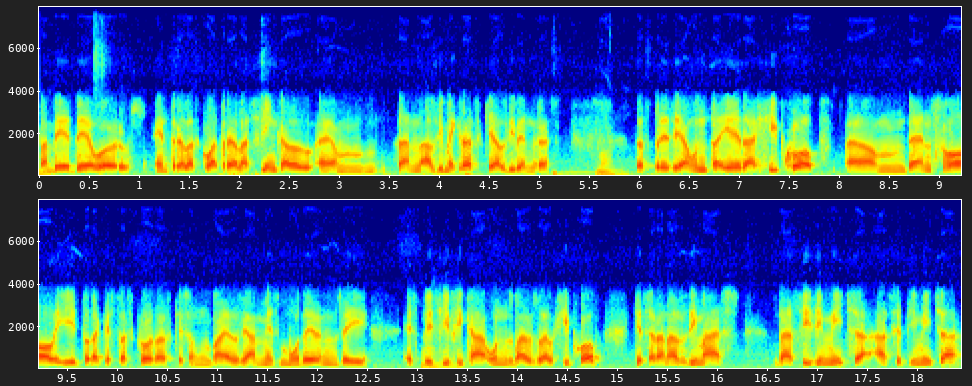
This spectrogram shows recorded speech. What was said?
també 10 euros. Entre les 4 i les 5, el, eh, tant el dimecres que el divendres. Després hi ha un taller de hip-hop, um, dancehall i totes aquestes coses, que són balls ja més moderns i específica uns balls del hip-hop, que seran els dimarts de 6 i mitja a 7 i mitja,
